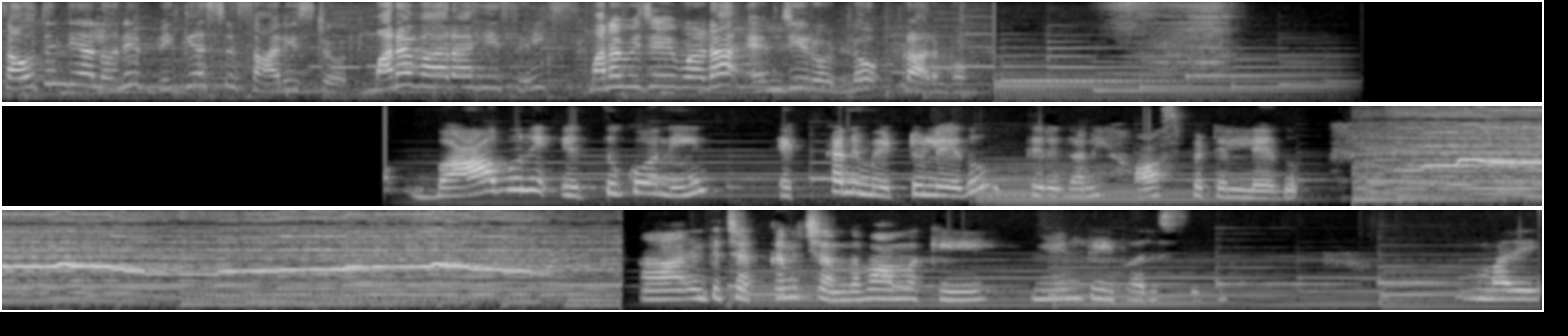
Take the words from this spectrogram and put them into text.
సౌత్ ఇండియాలోనే బిగ్గెస్ట్ సారీ స్టోర్ మన వారాహి సిల్క్స్ మన విజయవాడ ఎంజీ రోడ్లో ప్రారంభం. బాబుని ఎత్తుకొని ఎక్కని మెట్టు లేదు తిరగని హాస్పిటల్ లేదు. ఆ, ఇంత చక్కని చందమామకి ఏంటి ఈ పరిస్థితి? మరి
